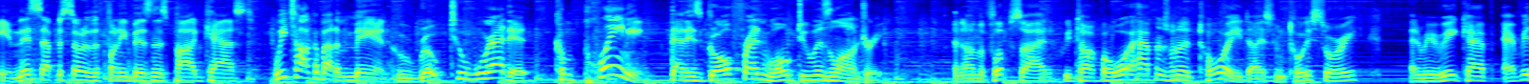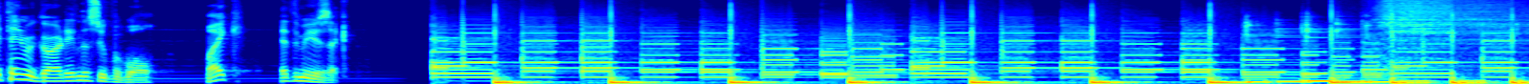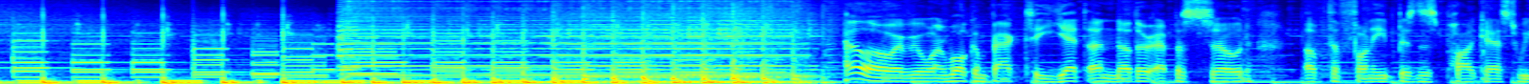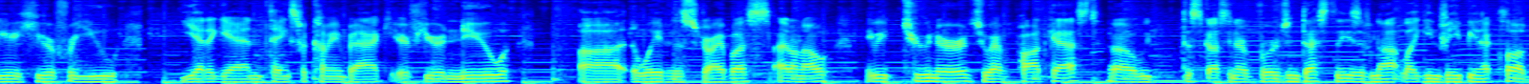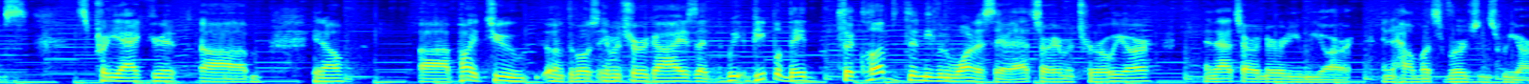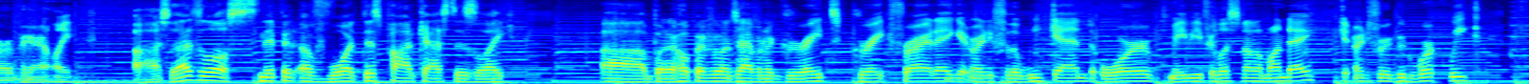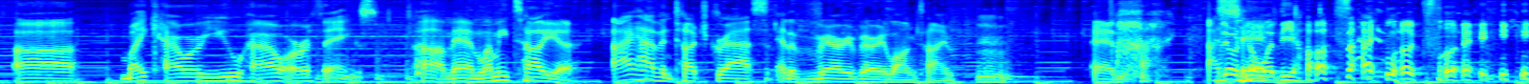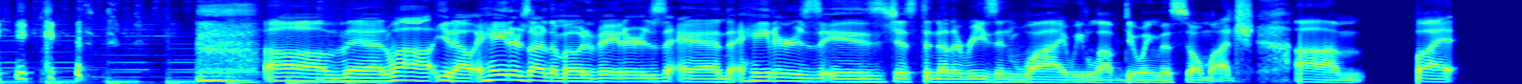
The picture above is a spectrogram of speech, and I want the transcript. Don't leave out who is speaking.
Speaker 1: In this episode of the Funny Business Podcast, we talk about a man who wrote to Reddit complaining that his girlfriend won't do his laundry.
Speaker 2: And on the flip side, we talk about what happens when a toy dies from Toy Story, and we recap everything regarding the Super Bowl. Mike, hit the music. To yet another episode of the Funny Business Podcast. We are here for you yet again. Thanks for coming back. If you're new, uh, the way to describe us, I don't know, maybe two nerds who have a podcast. Uh, we discussing our virgin destinies of not liking vaping at clubs. It's pretty accurate. Um, you know, uh, probably two of the most immature guys that we people they the clubs didn't even want us there. That's how immature we are, and that's how nerdy we are, and how much virgins we are apparently. Uh, so that's a little snippet of what this podcast is like. Uh, but I hope everyone's having a great, great Friday, getting ready for the weekend, or maybe if you're listening on a Monday, getting ready for a good work week. Uh, Mike, how are you? How are things?
Speaker 1: Ah, man, let me tell you, I haven't touched grass in a very, very long time. And I don't know what the outside looks like. oh man. Well, you know, haters are the motivators, and haters is just another reason why we love doing this so much. Um, but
